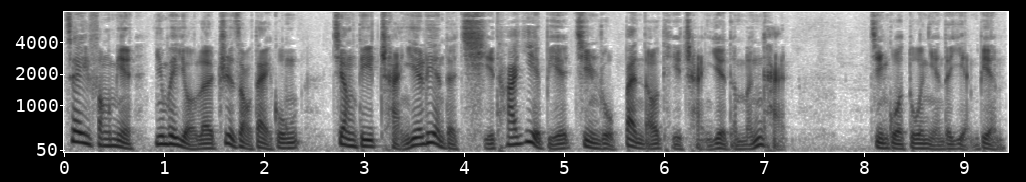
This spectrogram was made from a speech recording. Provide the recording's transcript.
再一方面，因为有了制造代工。降低产业链的其他业别进入半导体产业的门槛。经过多年的演变，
